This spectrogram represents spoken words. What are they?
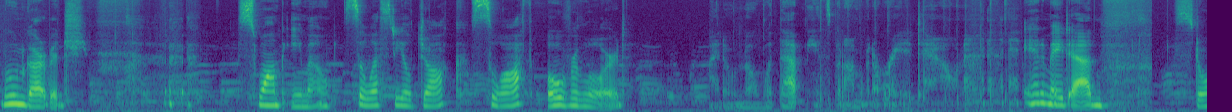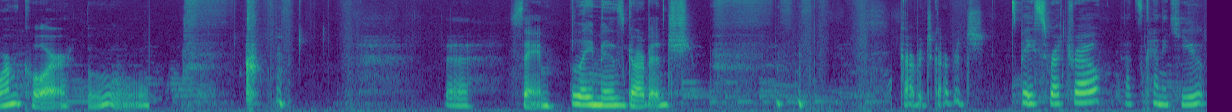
Moon garbage. Swamp Emo, Celestial Jock, Sloth Overlord. I don't know what that means, but I'm gonna write it down. Anime Dad, Stormcore. Ooh. uh, same. Les Mis Garbage. garbage, garbage. Space Retro, that's kind of cute.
